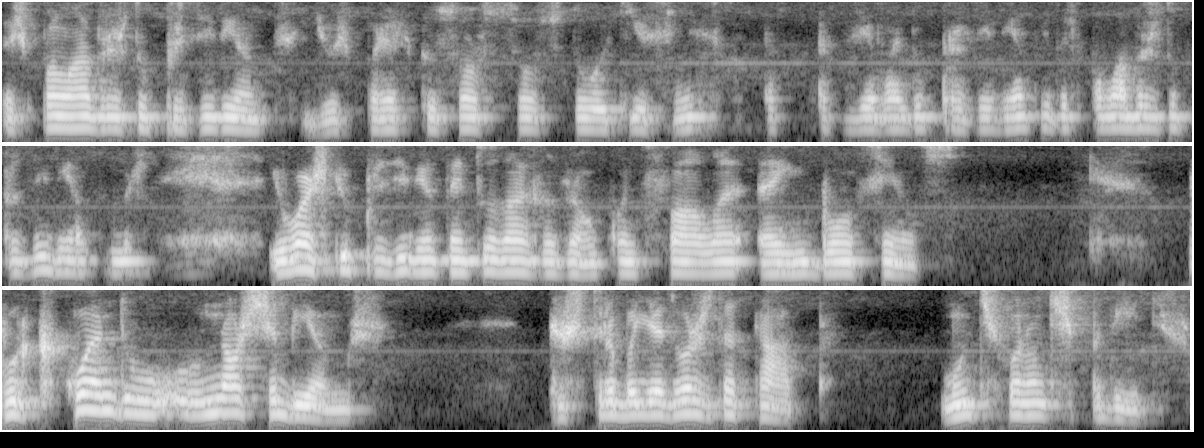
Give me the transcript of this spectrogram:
as palavras do Presidente, e hoje parece que eu só, só estou aqui assim para dizer bem do Presidente e das palavras do Presidente, mas eu acho que o Presidente tem toda a razão quando fala em bom senso. Porque quando nós sabemos que os trabalhadores da TAP, muitos foram despedidos,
